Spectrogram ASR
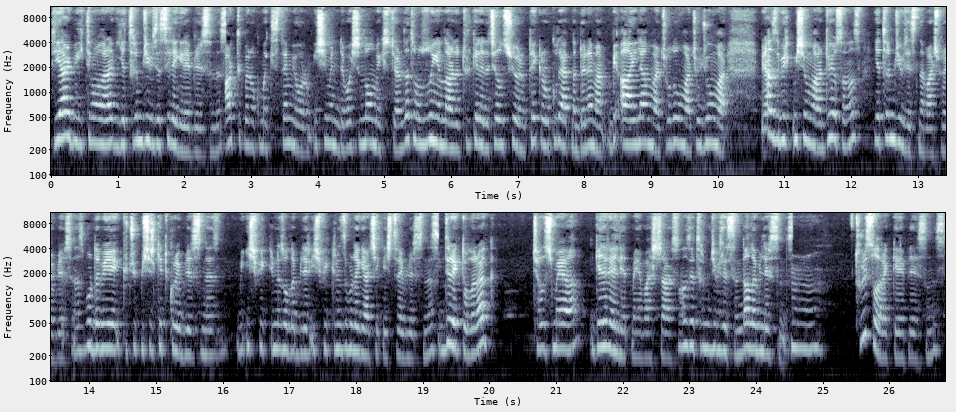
Diğer bir ihtimal olarak yatırımcı vizesiyle gelebilirsiniz. Artık ben okumak istemiyorum. İşimin de başında olmak istiyorum. Zaten uzun yıllardır Türkiye'de de çalışıyorum. Tekrar okul hayatına dönemem. Bir ailem var, çoluğum var, çocuğum var. Biraz da birikmişim var diyorsanız yatırımcı vizesine başvurabilirsiniz. Burada bir küçük bir şirket kurabilirsiniz. Bir iş fikriniz olabilir. İş fikrinizi burada gerçekleştirebilirsiniz. Direkt olarak çalışmaya, gelir elde etmeye başlarsınız. Yatırımcı vizesini de alabilirsiniz. Hmm, turist olarak gelebilirsiniz.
